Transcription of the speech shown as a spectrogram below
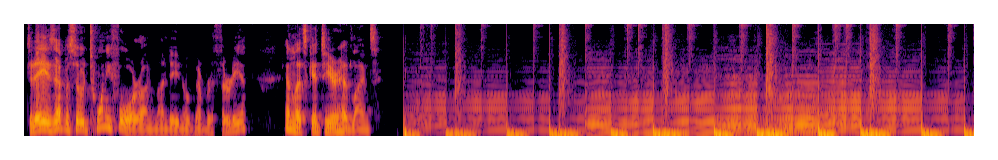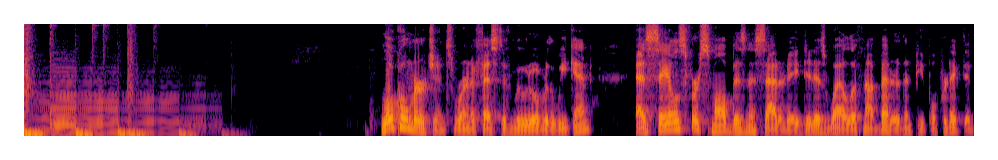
Today is episode 24 on Monday, November 30th, and let's get to your headlines. Local merchants were in a festive mood over the weekend as sales for Small Business Saturday did as well, if not better, than people predicted.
